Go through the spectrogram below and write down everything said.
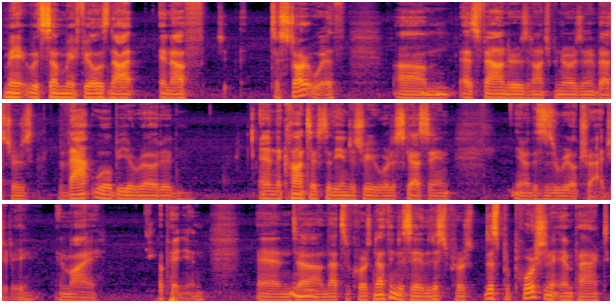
may, which some may feel is not enough to start with, um, mm-hmm. as founders and entrepreneurs and investors, that will be eroded. And in the context of the industry we're discussing, you know, this is a real tragedy, in my opinion. And mm-hmm. uh, that's, of course, nothing to say the dispro- disproportionate impact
